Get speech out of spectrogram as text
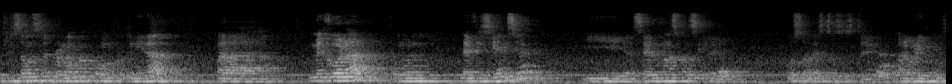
utilizamos este programa como oportunidad para mejorar como la eficiencia y hacer más fácil el uso de estos este, algoritmos.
